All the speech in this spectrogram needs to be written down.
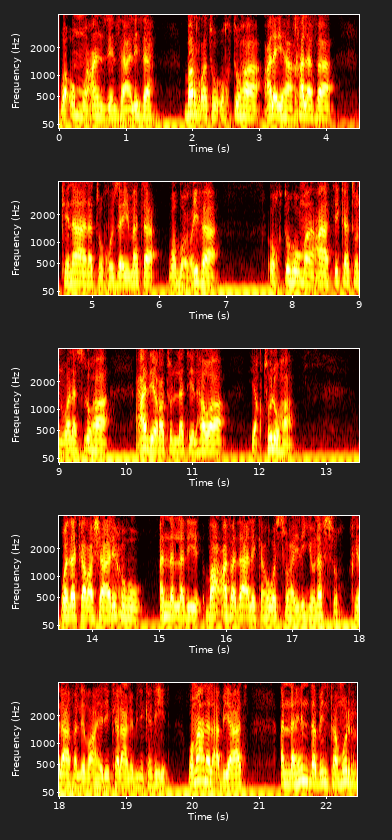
وأم عنز ثالثة برة أختها عليها خلفا كنانة خزيمة وضعفا أختهما عاتكة ونسلها عذرة التي الهوى يقتلها. وذكر شارحه أن الذي ضعف ذلك هو السهيلي نفسه خلافا لظاهر كلام ابن كثير. ومعنى الأبيات أن هند بنت مر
